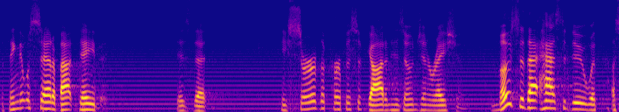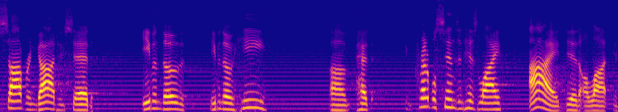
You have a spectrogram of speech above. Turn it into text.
the thing that was said about David is that he served the purpose of God in his own generation. Most of that has to do with a sovereign God who said, even though, even though he um, had incredible sins in his life, I did a lot in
